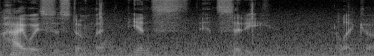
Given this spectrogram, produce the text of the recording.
highway system that in in city like a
